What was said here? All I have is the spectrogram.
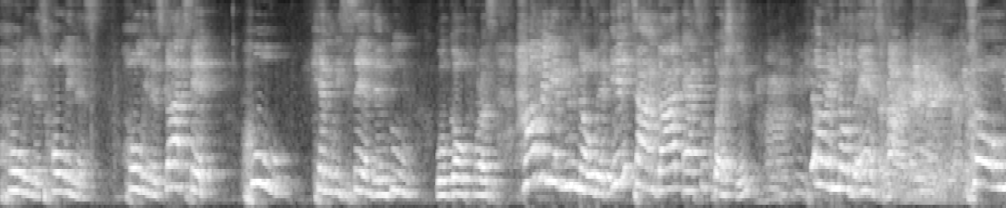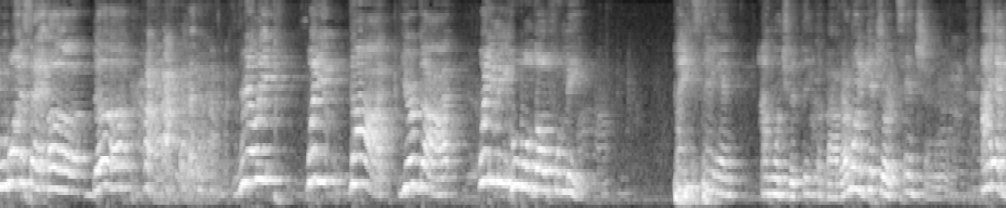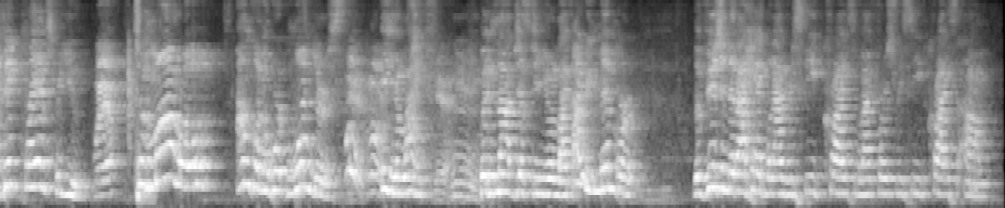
Holiness, holiness, holiness. God said, Who can we send and who will go for us? How many of you know that anytime God asks a question, He already knows the answer? So you want to say, uh, duh. really? What do you, God, you're God. What do you mean, who will go for me? But He's saying, I want you to think about it. I want to get your attention. I have big plans for you. Well, Tomorrow, I'm going to work wonders in your life, yeah. but not just in your life. I remember the vision that I had when I received Christ, when I first received Christ, um,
